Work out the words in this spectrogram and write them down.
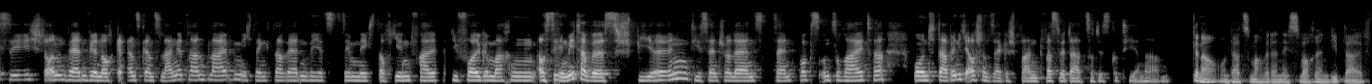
sehe ich schon, werden wir noch ganz, ganz lange dranbleiben. Ich denke, da werden wir jetzt demnächst auf jeden Fall die Folge machen aus den Metaverse-Spielen, die Centraland Sandbox und so weiter. Und da bin ich auch schon sehr gespannt, was wir da zu diskutieren haben. Genau, und dazu machen wir dann nächste Woche einen Deep Dive.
